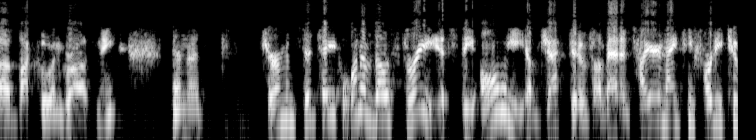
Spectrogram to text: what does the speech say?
uh, Baku, and Grozny, and the Germans did take one of those three. It's the only objective of that entire 1942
